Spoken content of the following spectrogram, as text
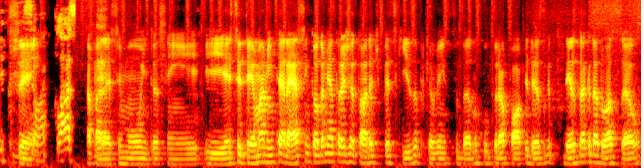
Sim. Isso é uma clássica. Aparece né? muito, assim. E, e, esse tema me interessa em toda a minha trajetória de pesquisa, porque eu venho estudando cultura pop desde, desde a graduação.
